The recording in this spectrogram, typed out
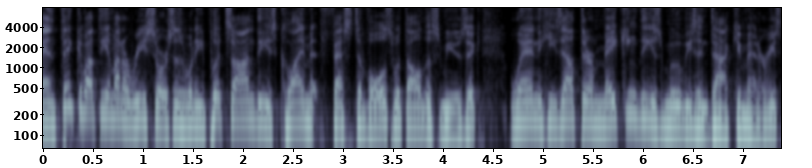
And think about the amount of resources when he puts on these climate festivals with all this music, when he's out there making these movies and documentaries.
